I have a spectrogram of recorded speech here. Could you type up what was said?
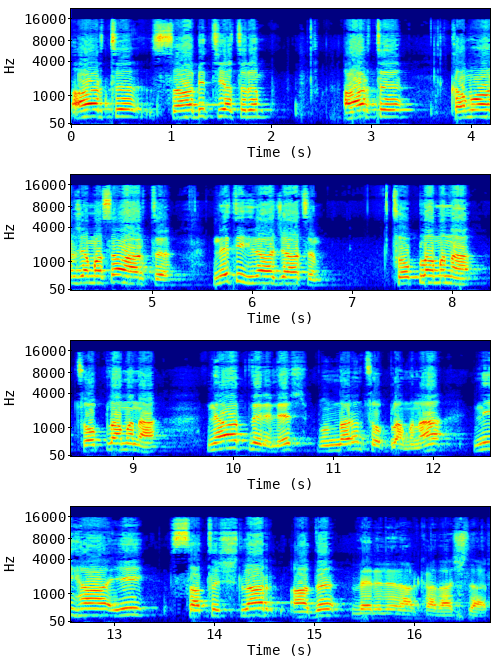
artı sabit yatırım artı kamu harcaması artı net ihracatın toplamına toplamına ne ad verilir? Bunların toplamına nihai satışlar adı verilir arkadaşlar.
